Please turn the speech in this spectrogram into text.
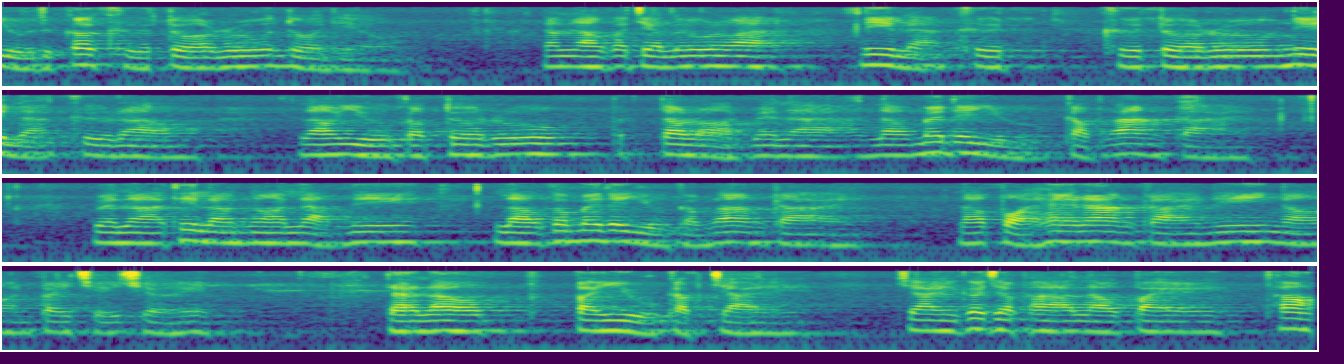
อยู่ก็คือตัวรู้ตัวเดียว แล้วเราก็จะรู้ว่านี่แหละคือคือตัวรู้นี่แหละคือเรา เราอยู่กับตัวรู้ตลอดเวลาเราไม่ได้อยู่กับร่างกาย เวลาที่เรานอนหลับนี้ เราก็ไม่ได้อยู่กับร่างกาย เราปล่อยให้ร่างกายนี้นอนไปเฉยๆ แต่เราไปอยู่กับใจ ใจก็จะพาเราไปท่อง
